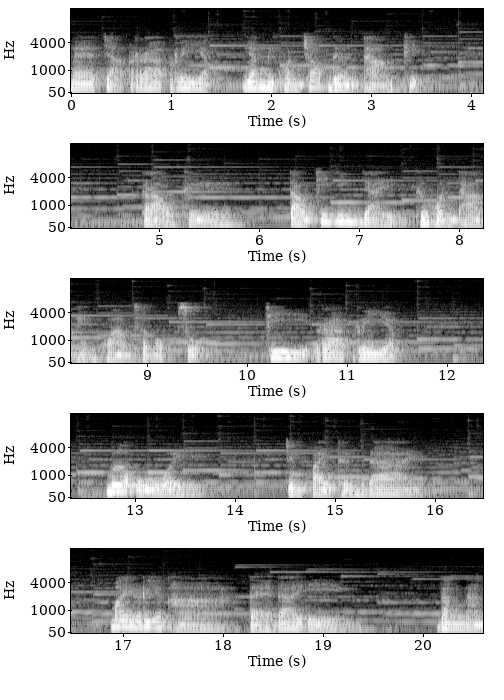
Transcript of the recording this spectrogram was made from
แม้จะราบเรียบยังมีคนชอบเดินทางผิด กล่าวคือ เตาที่ยิ่งใหญ่คือหนทางแห่งความสงบสุข ที่ราบเรียบ เมื่ออูเหวยจึงไปถึงได้ ไม่เรียกหาแต่ได้เอง ดังนั้น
